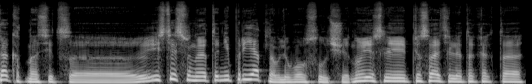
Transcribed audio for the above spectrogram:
как относиться? Естественно, это неприятно в любом случае, но если писатель это как-то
